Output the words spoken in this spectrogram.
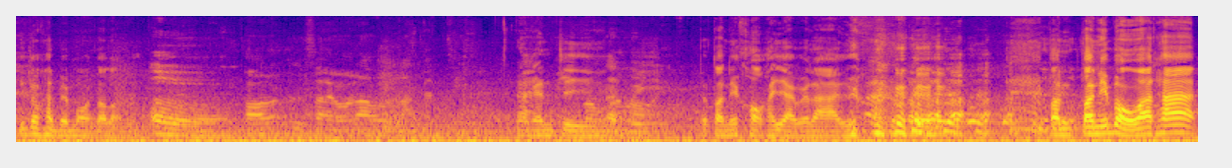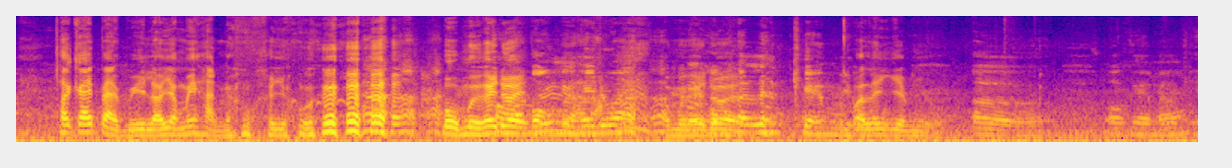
ที่ต้องหันไปมองตลอดเออ เพราะคือแสดงว่าเรารักกันจริง รักกันจริง รักกันจริงแต่ตอนนี้ขอขยายเวลาอยู่ ตอนตอนนี้บอกว่าถ้าถ้าใกล้8วีแล้วยังไม่หันมาขยุโบกมือให้ด้วยโบกมือให้ด้วยโบกมือให้ด้วยเล่นเกมอยู่ ว่าเล่นเกมอยู่ เออ โอเคไหมโอเค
